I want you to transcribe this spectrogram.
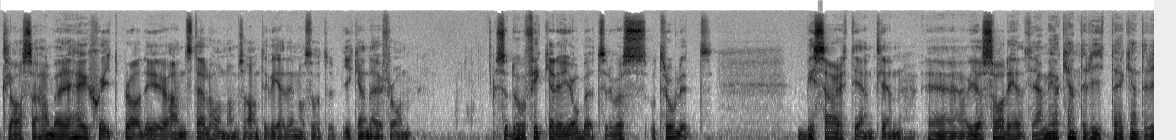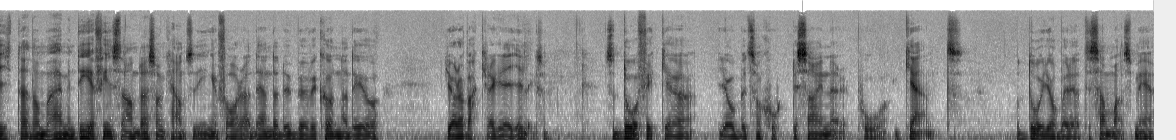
Klas sa, han bara, det här är skitbra, det är, anställ honom, sa han till vdn och så typ gick han därifrån. Så då fick jag det jobbet, så det var otroligt bisarrt egentligen. Eh, och jag sa det hela tiden, men jag kan inte rita, jag kan inte rita. De bara, nej men det finns det andra som kan, så det är ingen fara. Det enda du behöver kunna det är att göra vackra grejer liksom. Så då fick jag jobbet som skjortdesigner på Gant. Och då jobbade jag tillsammans med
